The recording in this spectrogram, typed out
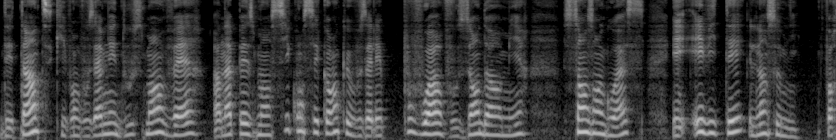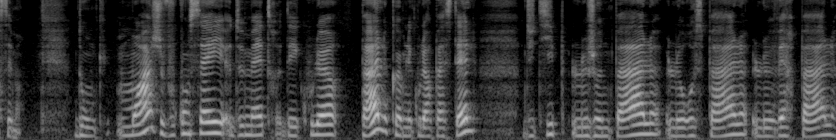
des teintes qui vont vous amener doucement vers un apaisement si conséquent que vous allez pouvoir vous endormir sans angoisse et éviter l'insomnie, forcément. Donc, moi, je vous conseille de mettre des couleurs pâles, comme les couleurs pastel, du type le jaune pâle, le rose pâle, le vert pâle,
